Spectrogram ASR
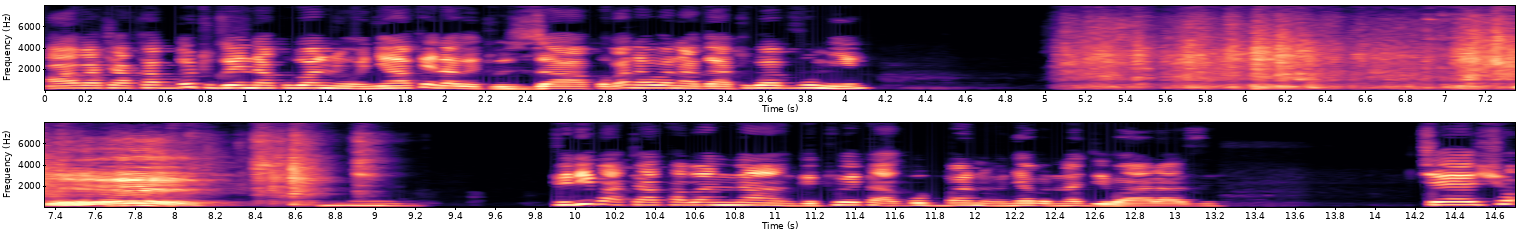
Abataka bo tugenda kubanoonyaako era be tuzzaako. Banabo banaga tubavumye. Firi bataka bannange twetaaga obbanoonya bonna gye baalaze. Kyekyo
